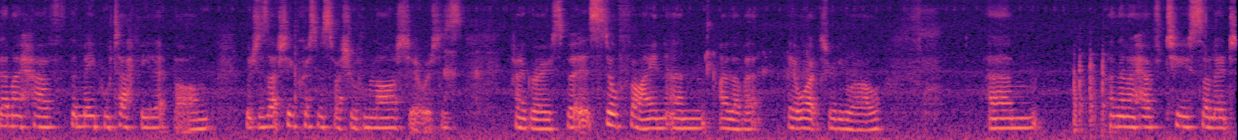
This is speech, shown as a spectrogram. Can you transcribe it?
then I have the Maple Taffy Lip Balm, which is actually a Christmas special from last year, which is kind of gross, but it's still fine and I love it. It works really well. Um, and then I have two solid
